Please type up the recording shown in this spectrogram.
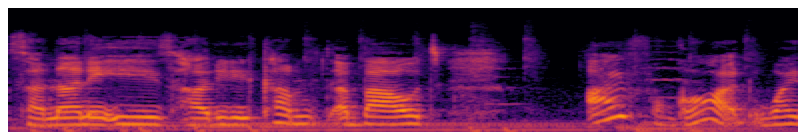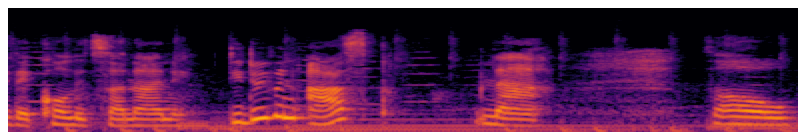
Saanane is, how did it come about. I forgot why they call it Saanane. Did you even ask? Nah. So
